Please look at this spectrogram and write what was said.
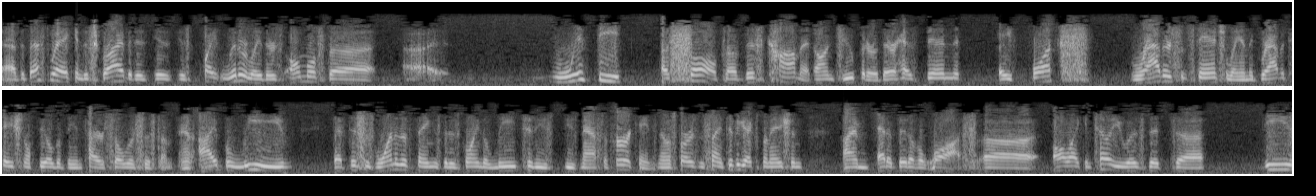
uh, the best way I can describe it is, is, is quite literally. There's almost a uh, with the assault of this comet on Jupiter, there has been a flux rather substantially in the gravitational field of the entire solar system, and I believe that this is one of the things that is going to lead to these these massive hurricanes. Now, as far as the scientific explanation, I'm at a bit of a loss. Uh, all I can tell you is that uh, these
